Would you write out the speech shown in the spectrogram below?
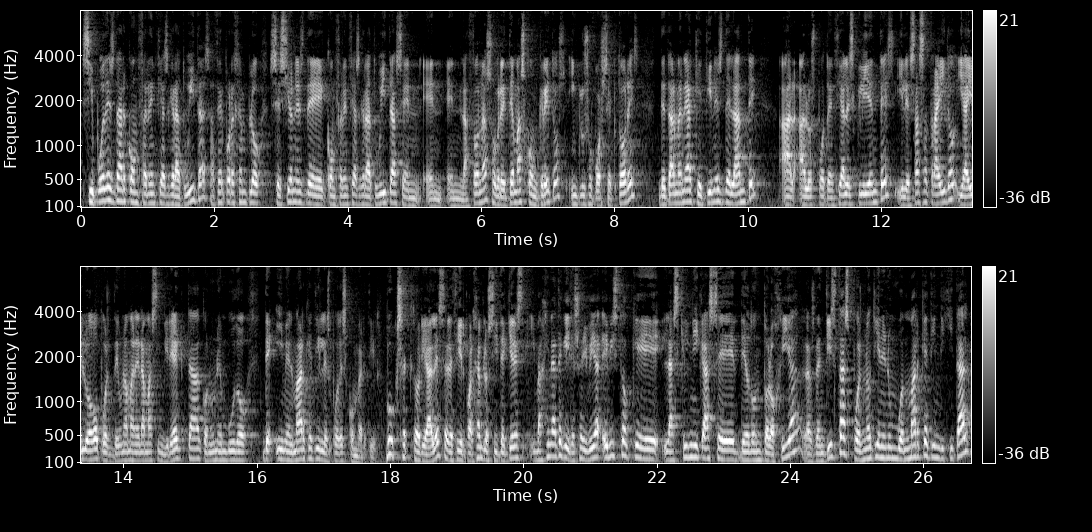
Si puedes dar conferencias gratuitas, hacer, por ejemplo, sesiones de conferencias gratuitas en, en la zona sobre temas concretos, incluso por sectores, de tal manera que tienes delante a, los potenciales clientes y les has atraído y ahí luego pues de una manera más indirecta, con un embudo de email marketing les puedes convertir. Books sectoriales, es decir, por ejemplo, si te quieres, imagínate que dices, oye, he visto que las clínicas eh, de odontología, los dentistas, pues no tienen un buen marketing digital,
